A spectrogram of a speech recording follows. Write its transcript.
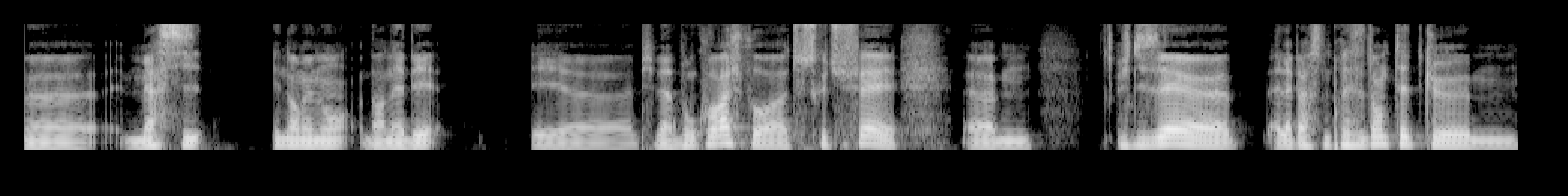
euh, merci énormément Barnabé et euh, puis bah bon courage pour euh, tout ce que tu fais. Euh, je disais euh, à la personne précédente peut-être que hum,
